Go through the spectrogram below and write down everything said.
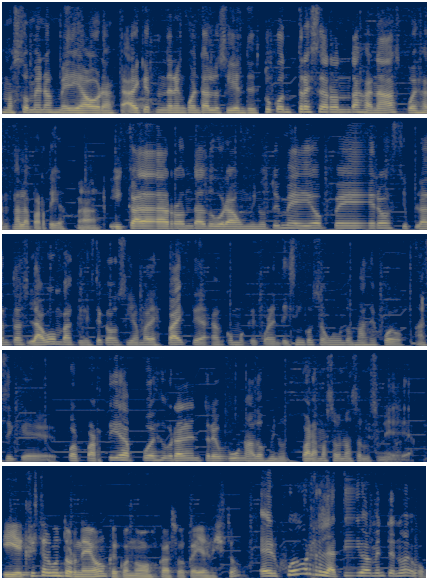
Más o menos media hora. Hay que tener en cuenta lo siguiente: tú con 13 rondas ganadas puedes ganar la partida. Ah, Y cada ronda dura un minuto y medio, pero si plantas la bomba, que en este caso se llama de Spike, te dan como que 45 segundos más de juego. Así que por partida puedes durar entre 1 a 2 minutos, para más o menos hacernos una idea. ¿y existe algún torneo que conozcas o que hayas visto? El juego es relativamente nuevo.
